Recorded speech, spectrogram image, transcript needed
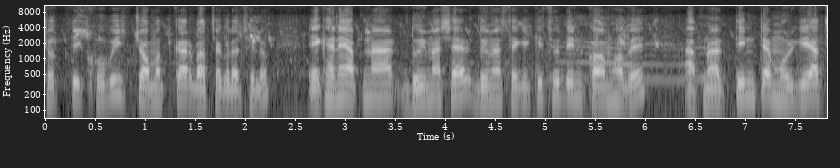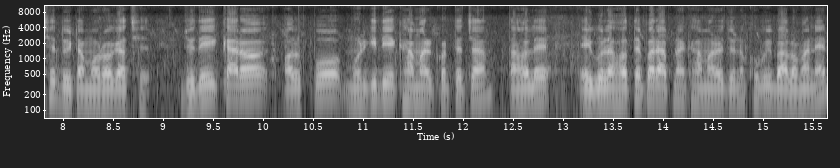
সত্যি খুবই চমৎকার বাচ্চাগুলো ছিল। এখানে আপনার দুই মাসের, দুই মাস থেকে কিছুদিন কম হবে। আপনার তিনটা মুরগি আছে, দুইটা মোরগ আছে। যদি কারও অল্প মুরগি দিয়ে খামার করতে চান, তাহলে এগুলা হতে পারে আপনার খামারের জন্য খুবই ভালো মানের।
